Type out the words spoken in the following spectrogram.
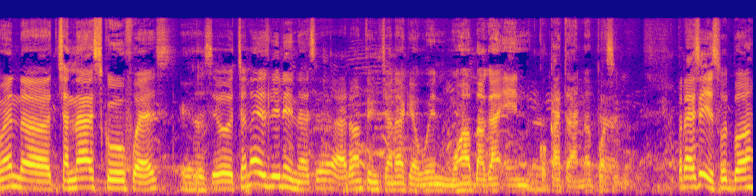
when the Chennai scored first. Yeah. They say, oh, Chennai is leading. I said, I don't think Chennai can win Mohun Bagan in Kolkata. Not possible. But I say it's football.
